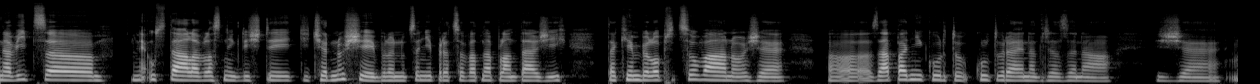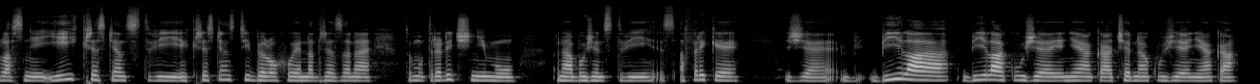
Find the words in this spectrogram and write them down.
Navíc uh, neustále vlastně, když ty ti černoši byli nuceni pracovat na plantážích, tak jim bylo předsouváno, že uh, západní kultu, kultura je nadřazená, že vlastně jejich křesťanství, křesťanství bělochu je nadřazené tomu tradičnímu náboženství z Afriky, že bílá, bílá kůže je nějaká, černá kůže je nějaká.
